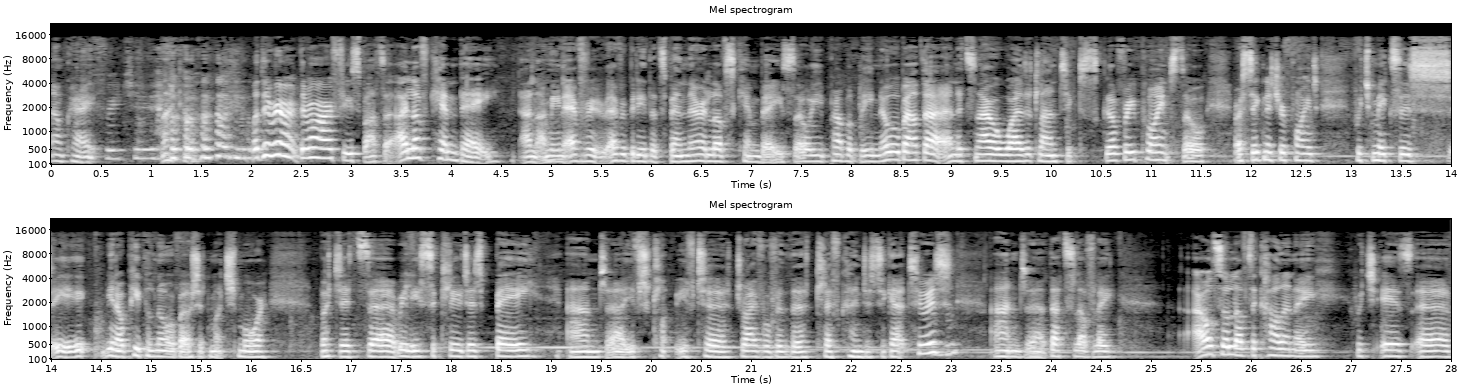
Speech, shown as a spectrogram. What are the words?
Okay. Well, there are there are a few spots. I love Keem Bay, and I mean every everybody that's been there loves Keem Bay, so you probably know about that. And it's now a Wild Atlantic Discovery Point, so our signature point, which makes it eh, you know people know about it much more. But it's a really secluded bay, and uh, you, have to, you have to drive over the cliff kind of to get to it, and uh, that's lovely. I also love the colony, which is a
